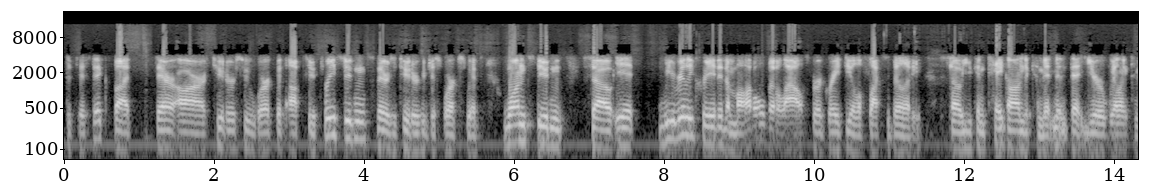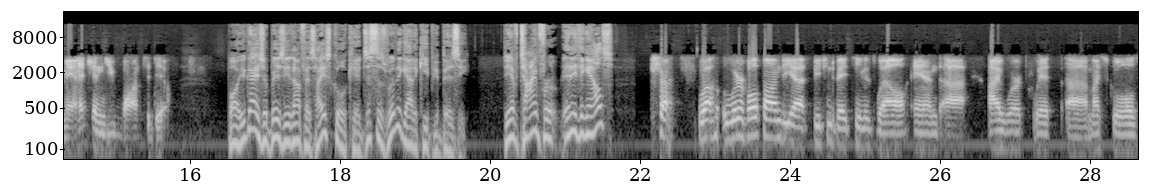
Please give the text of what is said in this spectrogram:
statistic, but there are tutors who work with up to three students. There's a tutor who just works with one student. So it we really created a model that allows for a great deal of flexibility. So you can take on the commitment that you're willing to manage and you want to do. Well, you guys are busy enough as high school kids. This has really got to keep you busy. Do you have time for anything else? well, we're both on the uh, speech and debate team as well, and uh, I work with uh, my school's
